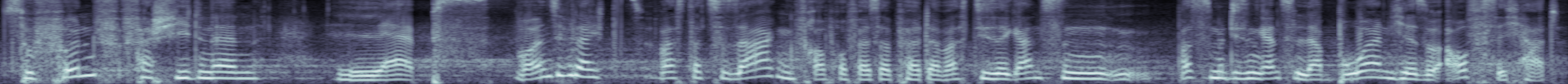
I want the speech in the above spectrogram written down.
zu fünf verschiedenen Labs. Wollen Sie vielleicht was dazu sagen, Frau Professor Pötter, was diese ganzen, was es mit diesen ganzen Laboren hier so auf sich hat?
